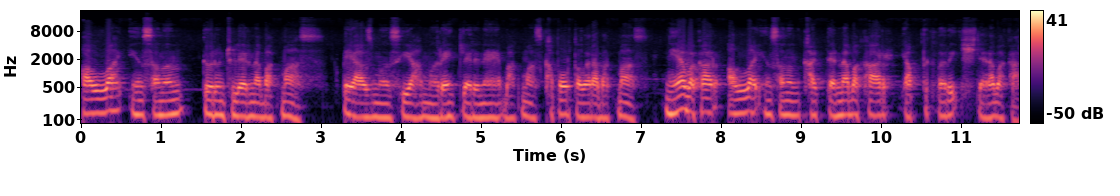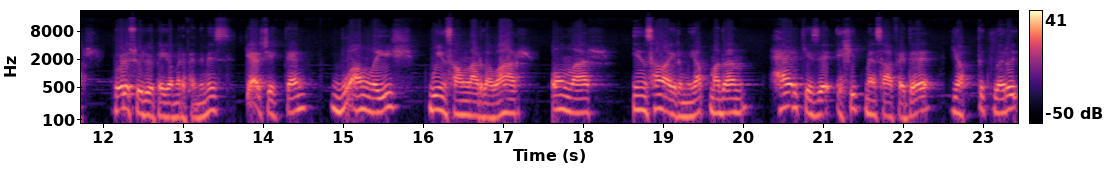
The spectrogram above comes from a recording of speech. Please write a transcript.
Allah insanın görüntülerine bakmaz. Beyaz mı, siyah mı, renklerine bakmaz, kaportalara bakmaz. Neye bakar? Allah insanın kalplerine bakar, yaptıkları işlere bakar. Böyle söylüyor Peygamber Efendimiz. Gerçekten bu anlayış bu insanlarda var. Onlar insan ayrımı yapmadan herkese eşit mesafede yaptıkları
